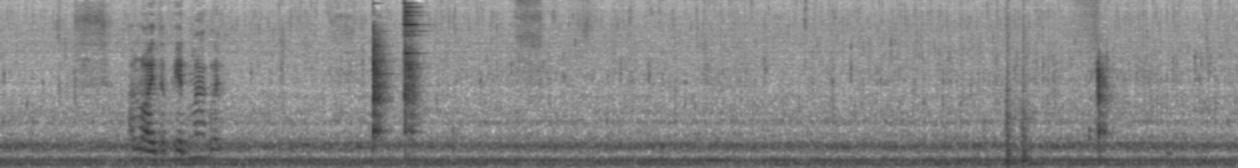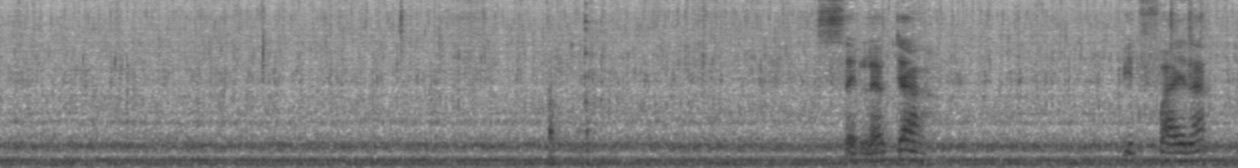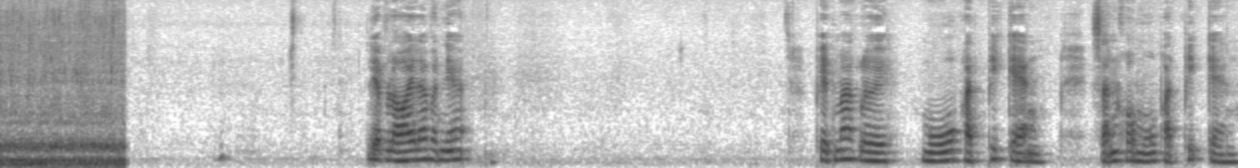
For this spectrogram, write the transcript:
อร่อยแต่เผ็ดมากเลย ร็จแล้วจ้า ปิดไฟแล้ว เรียบร้อยแล้ววันนี้ เผ็ดมากเลย หมูผัดพริกแกง สันคอหมูผัดพริกแกง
